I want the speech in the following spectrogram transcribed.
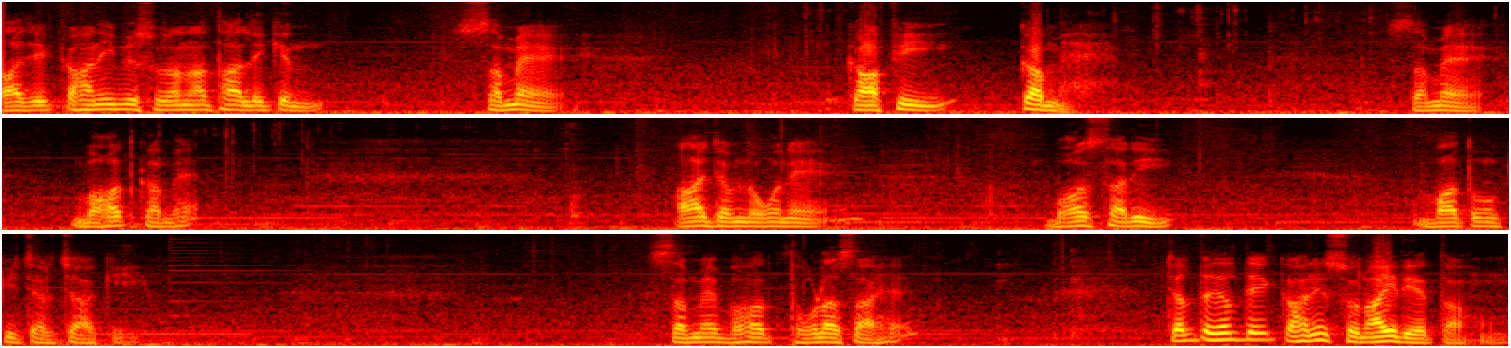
आज एक कहानी भी सुनाना था, लेकिन समय काफ़ी कम है। समय बहुत कम है। आज हम लोगों ने बहुत सारी बातों की चर्चा की। समय बहुत थोड़ा सा है। चलते चलते एक कहानी सुनाई देता हूँ।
